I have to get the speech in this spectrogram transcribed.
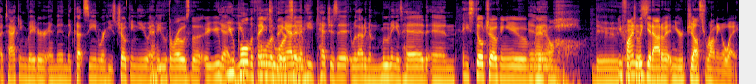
attacking Vader and then the cutscene where he's choking you and, and, you he throws the you yeah, you pull the thing pull the towards at him, him, and he catches it without even moving his head and he's still choking you. and And, then oh, dude. you finally just- get out of it and you're just running away.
